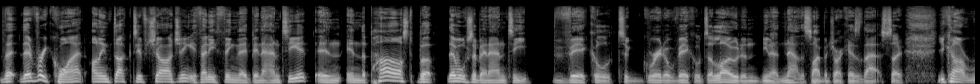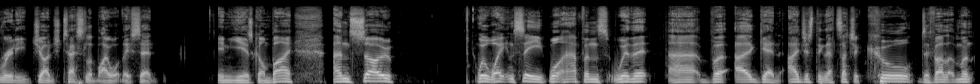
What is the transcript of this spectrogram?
they're, they're very quiet on inductive charging. If anything, they've been anti it in, in the past, but they've also been anti vehicle to grid or vehicle to load and you know now the cybertruck has that so you can't really judge tesla by what they said in years gone by. And so we'll wait and see what happens with it. Uh, but again, I just think that's such a cool development.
